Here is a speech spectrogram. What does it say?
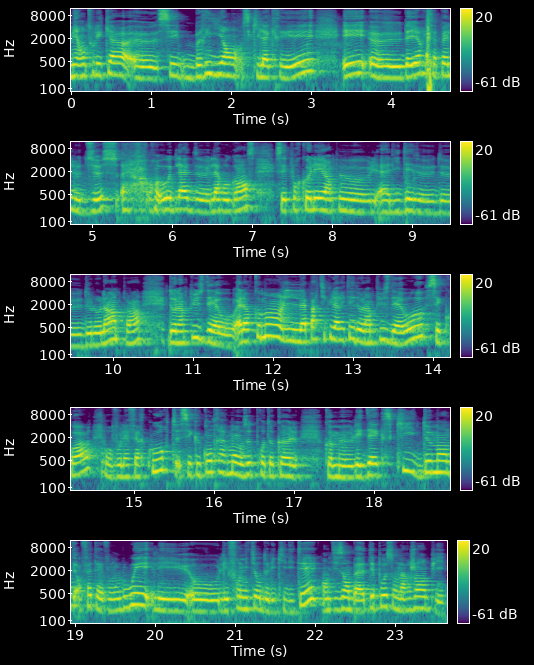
mais en tous les cas euh, c'est brillant ce qu'il a créé et d'ailleurs il s'appelle le Zeus. au-delà de l'arrogance, c'est pour coller un peu à l'idée de, de, l'Olympe, hein, d'Olympus DAO. Alors comment la particularité d'Olympus DAO, c'est quoi? Pour vous la faire courte, c'est que contrairement contrairement aux autres protocoles comme les DEX qui demandent, en fait, elles vont louer les, fournitures de liquidité en disant bah, dépose ton argent, puis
